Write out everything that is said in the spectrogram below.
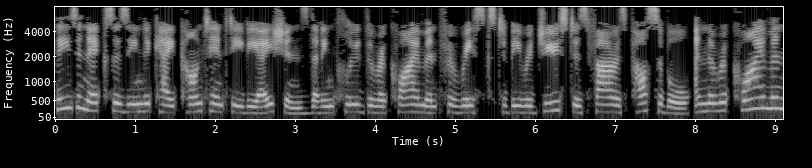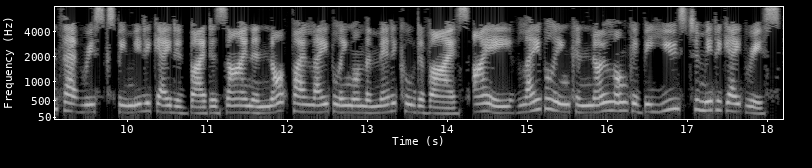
These annexes indicate content deviations that include the requirement for risks to be reduced as far as possible, and the requirement that risks be mitigated by design and not by labeling on the medical device i.e., labeling can no longer be used to mitigate risk.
